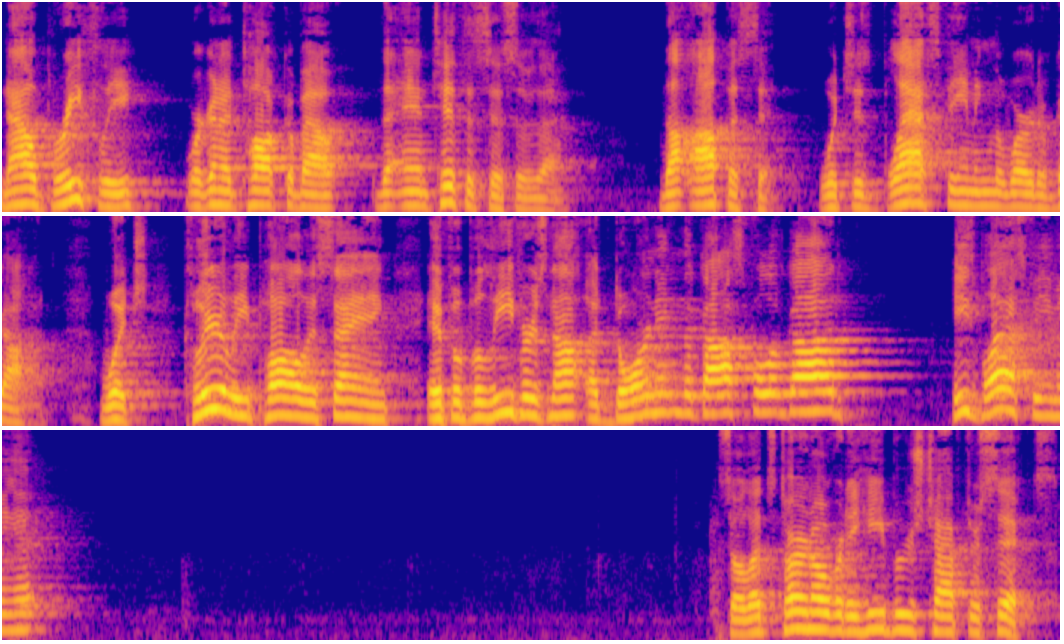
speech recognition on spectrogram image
Now, briefly, we're going to talk about the antithesis of that, the opposite, which is blaspheming the word of God. Which clearly Paul is saying if a believer is not adorning the gospel of God, He's blaspheming it. So let's turn over to Hebrews chapter 6.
